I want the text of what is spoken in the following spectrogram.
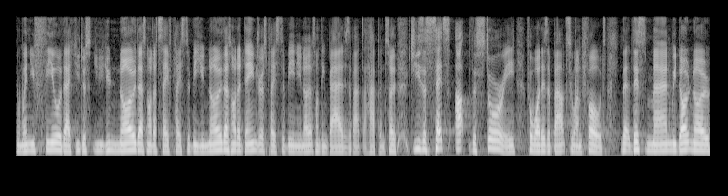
And when you feel that, you just you, you know that's not a safe place to be. You know that's not a dangerous place to be, and you know that something bad is about to happen. So Jesus sets up the story for what is about to unfold. That this man, we don't know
